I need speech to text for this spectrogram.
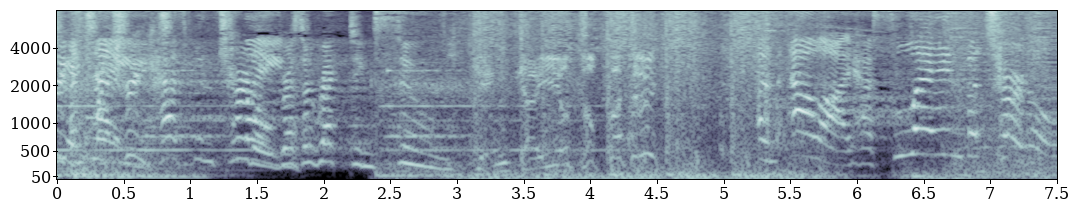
Retreat! Retreat! Has been Turtle slain. resurrecting soon. An ally has slain the turtle.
